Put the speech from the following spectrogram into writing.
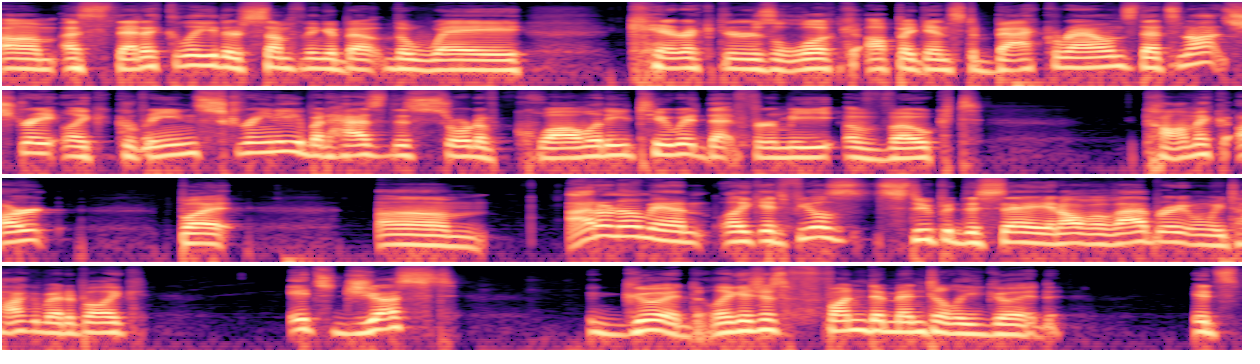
um aesthetically there's something about the way characters look up against backgrounds that's not straight like green screeny but has this sort of quality to it that for me evoked comic art. But um I don't know man. Like it feels stupid to say and I'll elaborate when we talk about it but like it's just good like it's just fundamentally good it's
